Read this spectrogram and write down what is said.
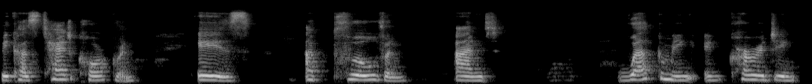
because Ted Corcoran is a proven and welcoming, encouraging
